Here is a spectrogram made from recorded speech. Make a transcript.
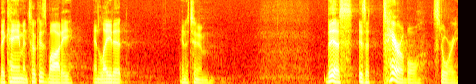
they came and took his body and laid it in a tomb. This is a terrible story.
